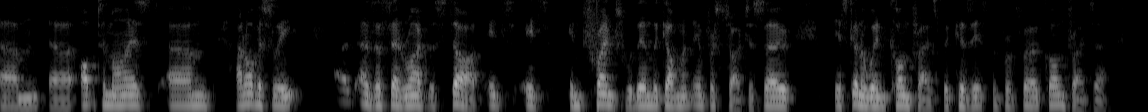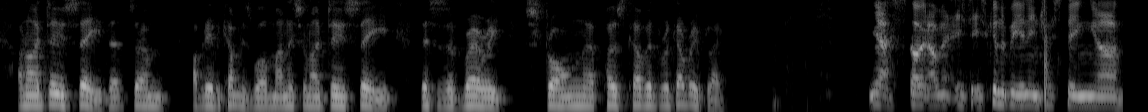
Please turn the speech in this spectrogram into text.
um, uh, optimized, um, and obviously, uh, as I said right at the start, it's it's entrenched within the government infrastructure. So it's going to win contracts because it's the preferred contractor. And I do see that. I believe the company is well managed, and I do see this is a very strong uh, post-COVID recovery play. Yes, so I mean, it's, it's going to be an interesting uh,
